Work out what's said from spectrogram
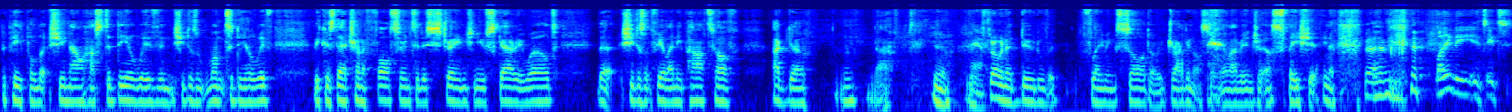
the people that she now has to deal with and she doesn't want to deal with because they're trying to force her into this strange new scary world that she doesn't feel any part of. I'd go, mm, nah, you know, Yeah. throwing a dude with a flaming sword or a dragon or something, I might be interested, or spaceship, you know. Um, Well, I think the, it's, it's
